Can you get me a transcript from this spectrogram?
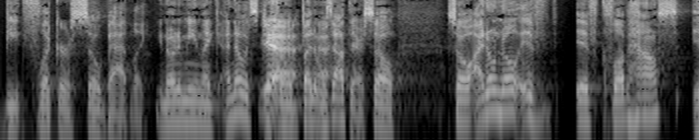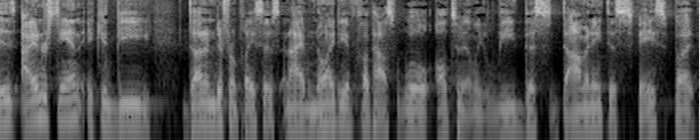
beat Flickr so badly. You know what I mean? Like I know it's different, Yeah, but it was out there. So so I don't know if if Clubhouse is I understand it can be done in different places and I have no idea if Clubhouse will ultimately lead this dominate this space, but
